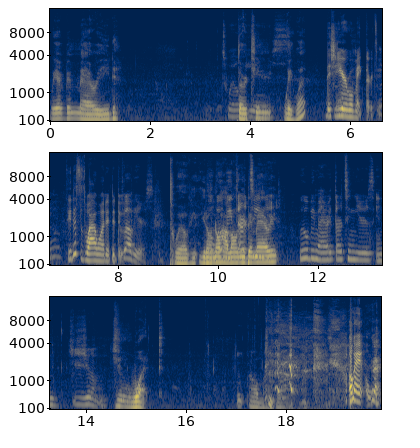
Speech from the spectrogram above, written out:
We have been married 12 thirteen. years. Wait, what? This year we'll make thirteen. See, this is why I wanted to do it. 12 years. Twelve. You don't We know will how long you've been married? years- We will be married 13 years in June. June what? Mm. Oh my god. Okay,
